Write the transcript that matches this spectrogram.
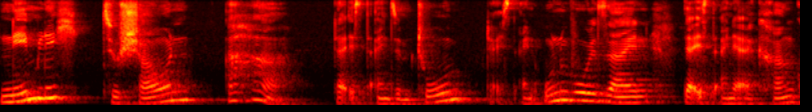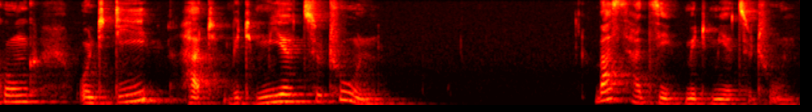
Nämlich zu schauen, aha, da ist ein Symptom, da ist ein Unwohlsein, da ist eine Erkrankung und die hat mit mir zu tun. Was hat sie mit mir zu tun?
